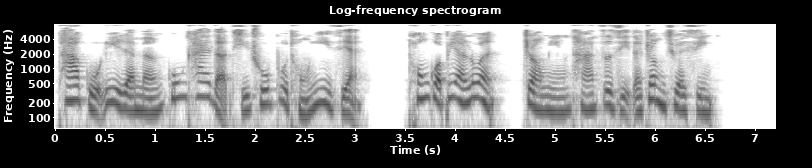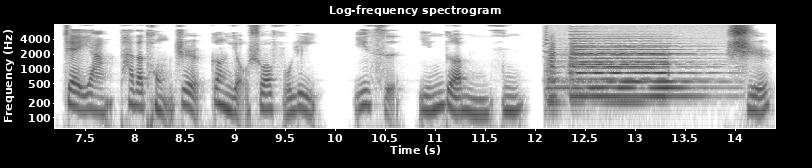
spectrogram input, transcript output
他鼓励人们公开地提出不同意见，通过辩论证明他自己的正确性，这样他的统治更有说服力，以此赢得民心。十，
